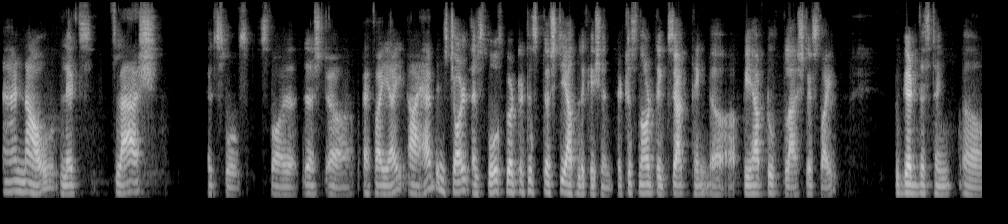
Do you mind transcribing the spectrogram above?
And now let's flash Xpose. For just uh, FYI, I have installed Xpose, but it is just the application. It is not the exact thing. Uh, we have to flash this file to get this thing uh,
